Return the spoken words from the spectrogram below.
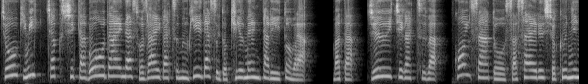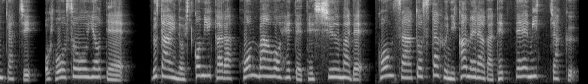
長期密着した膨大な素材が紡ぎ出すドキュメンタリーとは、また、11月は、コンサートを支える職人たちを放送予定。舞台の仕込みから本番を経て撤収まで、コンサートスタッフにカメラが徹底密着。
